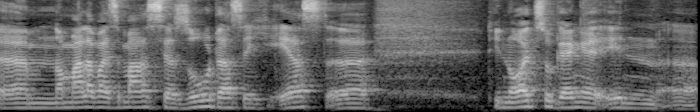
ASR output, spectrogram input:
Ähm, normalerweise mache ich es ja so, dass ich erst äh, die Neuzugänge in äh,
